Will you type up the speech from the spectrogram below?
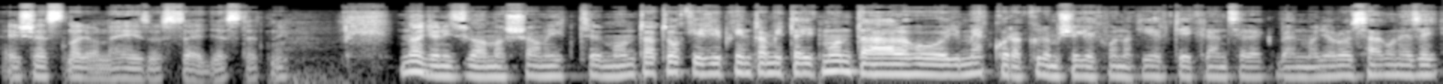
És ezt nagyon nehéz összeegyeztetni. Nagyon izgalmas, amit mondtatok, és egyébként amit te itt mondtál, hogy mekkora különbségek vannak értékrendszerekben Magyarországon, ez egy,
